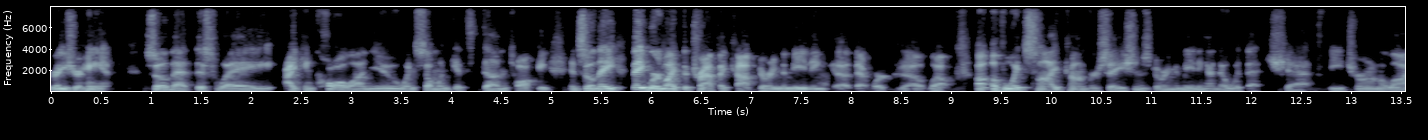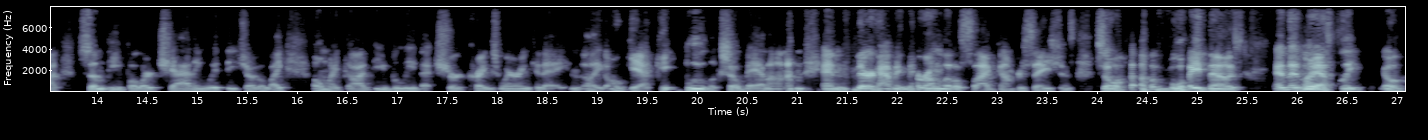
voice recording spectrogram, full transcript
raise your hand so that this way I can call on you when someone gets done talking. And so they they were like the traffic cop during the meeting. Uh, that worked uh, well. Uh, avoid side conversations during the meeting. I know with that chat feature on a lot, some people are chatting with each other like, "Oh my God, do you believe that shirt Craig's wearing today?" And like, "Oh yeah, blue looks so bad on him," and they're having their own little side conversations. So avoid those. And then lastly, oh,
